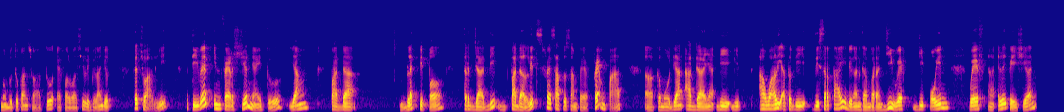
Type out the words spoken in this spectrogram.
membutuhkan suatu evaluasi lebih lanjut. Kecuali T-wave inversionnya itu yang pada black people terjadi pada leads V1 sampai V4, uh, eh, kemudian adanya di, di awali atau di, disertai dengan gambaran G wave, G point wave uh, elevation,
